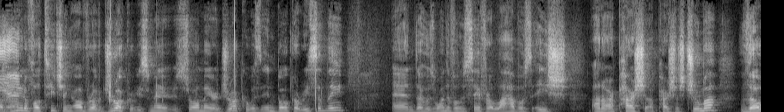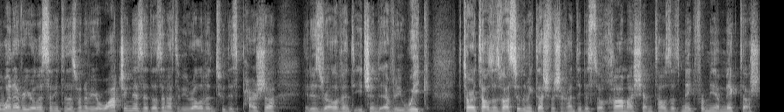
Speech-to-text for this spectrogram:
a beautiful teaching of Rav Druk, Rav Yisrael Meir Druk, who was in Boca recently, and uh, who's wonderful in Sefer Lahavos Eish on our Parsha, Parshas Truma. Though whenever you're listening to this, whenever you're watching this, it doesn't have to be relevant to this Parsha. It is relevant each and every week. Torah tells us, Vasuli mikdash v'shachanti b'socham. Hashem tells us, make for me a mikdash,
